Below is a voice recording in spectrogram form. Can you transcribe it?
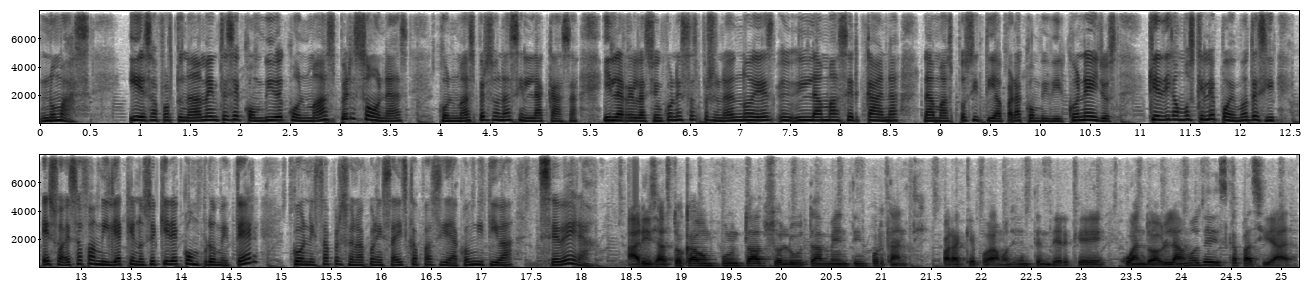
no más y desafortunadamente se convive con más personas, con más personas en la casa y la relación con estas personas no es la más cercana, la más positiva para convivir con ellos. ¿Qué digamos que le podemos decir eso a esa familia que no se quiere comprometer con esta persona con esta discapacidad cognitiva severa? Aris, has tocado un punto absolutamente importante para que podamos entender que cuando hablamos de discapacidad,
